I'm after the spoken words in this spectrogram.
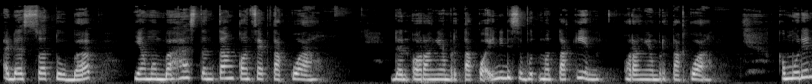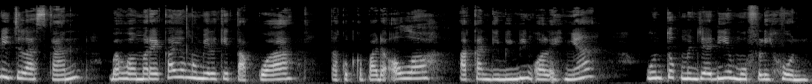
ada suatu bab yang membahas tentang konsep takwa. Dan orang yang bertakwa ini disebut mutakin, orang yang bertakwa. Kemudian dijelaskan bahwa mereka yang memiliki takwa, takut kepada Allah, akan dibimbing olehnya untuk menjadi muflihun.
